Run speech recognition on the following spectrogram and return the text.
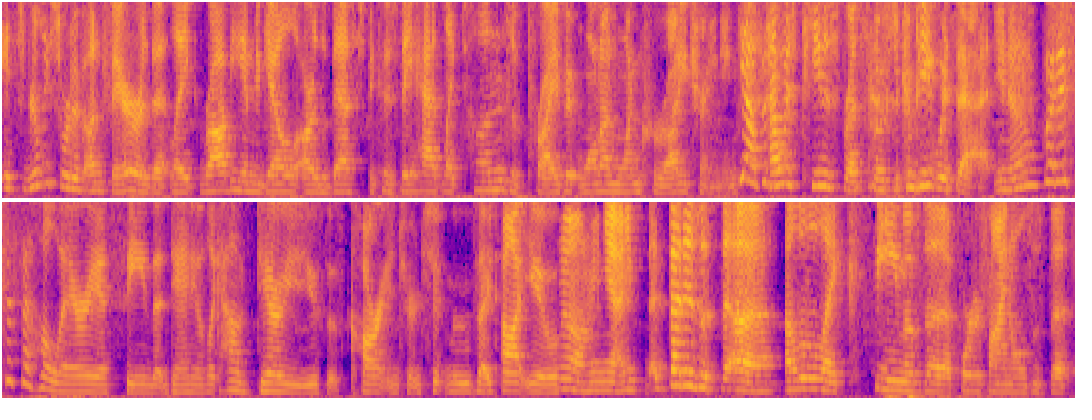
it's really sort of unfair that like Robbie and Miguel are the best because they had like tons of private one-on-one karate training. Yeah, but how is Penis Breath supposed to compete with that? You know? But it's just a hilarious scene that Daniel's like, "How dare you use those car internship moves I taught you?" Well, I mean, yeah, that- is a uh, a little like theme of the quarterfinals is that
